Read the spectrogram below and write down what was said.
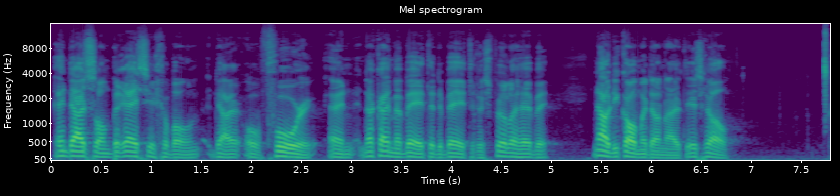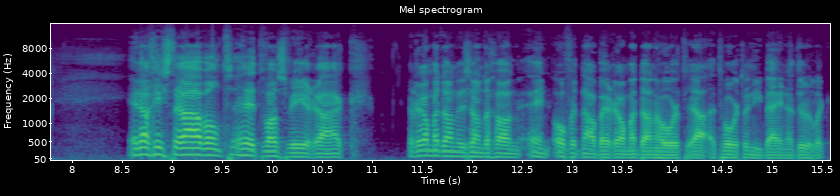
En Duitsland bereidt zich gewoon daarop voor. En dan kan je maar beter de betere spullen hebben. Nou, die komen dan uit Israël. En dan gisteravond, het was weer raak. Ramadan is aan de gang. En of het nou bij Ramadan hoort, ja, het hoort er niet bij natuurlijk.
